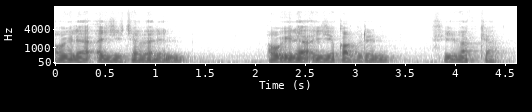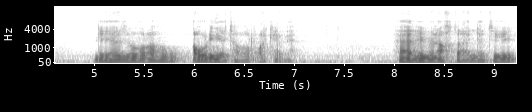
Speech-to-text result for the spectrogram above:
أو إلى أي جبل أو إلى أي قبر في مكة ليزوره أو ليتبرك به. فهذه من الأخطاء التي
